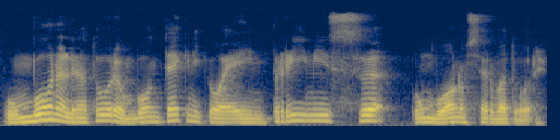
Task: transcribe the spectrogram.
Un buon allenatore, un buon tecnico è in primis un buon osservatore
